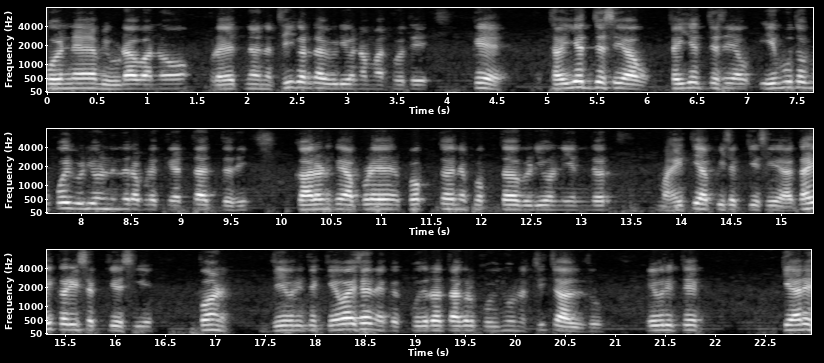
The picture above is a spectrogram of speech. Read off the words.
કોઈને બીવડાવવાનો પ્રયત્ન નથી કરતા વિડીયોના મારફતે કે થઈ જ જશે આવું. થઈ જ જશે. એવું તો કોઈ વિડીયોની અંદર આપણે કહેતા જ નથી. કારણ કે આપણે ફક્ત અને ફક્ત વિડીયોની અંદર માહિતી આપી શકીએ છીએ, આગાહી કરી શકીએ છીએ. પણ જેવી રીતે કહેવાય છે ને કે કુદરત આગળ કોઈનું નથી ચાલતું, એવી રીતે ક્યારે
